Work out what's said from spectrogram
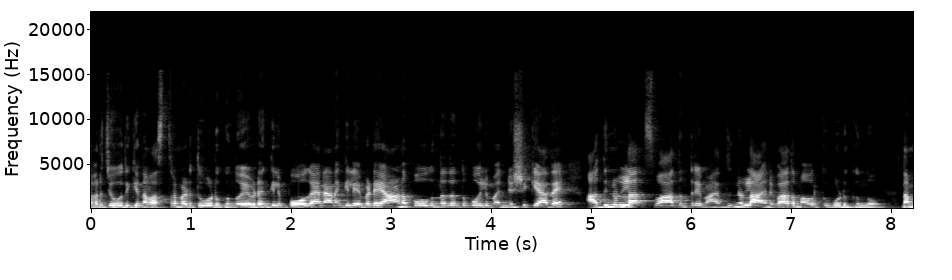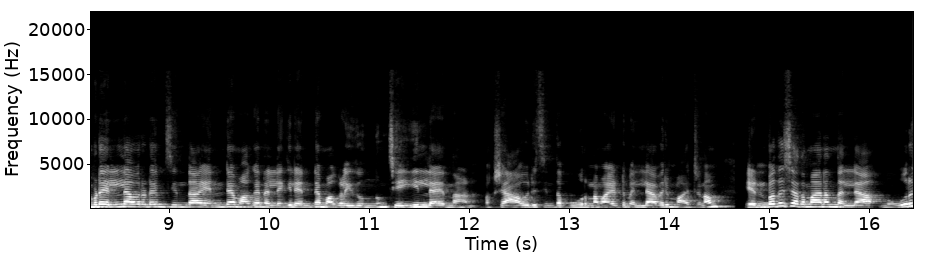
അവർ ചോദിക്കുന്ന വസ്ത്രം എടുത്തു കൊടുക്കുന്നു. എവിടെങ്കിലും പോകാനാണെങ്കിൽ എവിടെയാണ് പോകുന്നതെന്ന് പോലും അന്വേഷിക്കാതെ അതിനുള്ള സ്വാതന്ത്ര്യം അതിനുള്ള അനുവാദം അവർക്ക് കൊടുക്കുന്നു. നമ്മുടെ എല്ലാവരുടെയും ചിന്ത എന്റെ മകൻ അല്ലെങ്കിൽ എന്റെ മകൾ ഇതൊന്നും ചെയ്യില്ല എന്നാണ്. പക്ഷെ ആ ഒരു ചിന്ത പൂർണമായിട്ടും എല്ലാവരും മാറ്റണം. എൺപത് ശതമാനം എന്നല്ല നൂറ്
